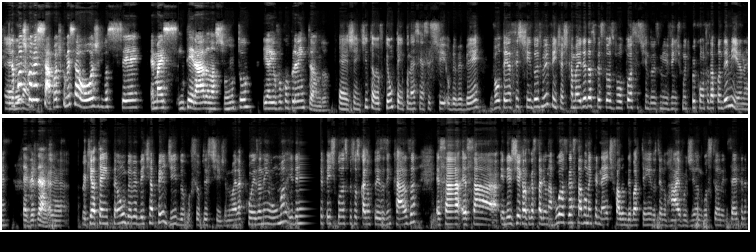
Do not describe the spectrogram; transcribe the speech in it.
É então pode verdade. começar, pode começar hoje que você é mais inteirada no assunto e aí eu vou complementando. É, gente, então, eu fiquei um tempo, né, sem assistir o BBB, voltei a assistir em 2020. Acho que a maioria das pessoas voltou a assistir em 2020 muito por conta da pandemia, né? É verdade. É, porque até então o BBB tinha perdido o seu prestígio, não era coisa nenhuma, e de repente, quando as pessoas ficaram presas em casa, essa, essa energia que elas gastariam na rua, elas gastavam na internet, falando, debatendo, tendo raiva, odiando, gostando, etc.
